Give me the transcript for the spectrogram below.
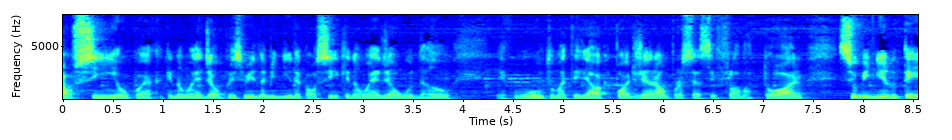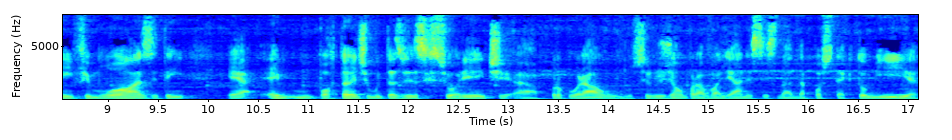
calcinha ou cueca que não é de principalmente na menina calcinha que não é de algodão, é com outro material que pode gerar um processo inflamatório. Se o menino tem fimose, tem é, é, importante muitas vezes que se oriente a procurar um cirurgião para avaliar a necessidade da postectomia.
